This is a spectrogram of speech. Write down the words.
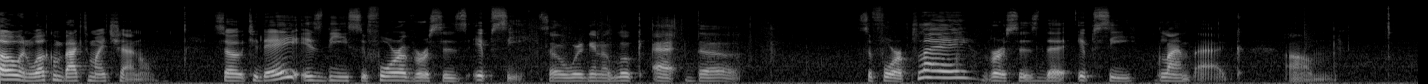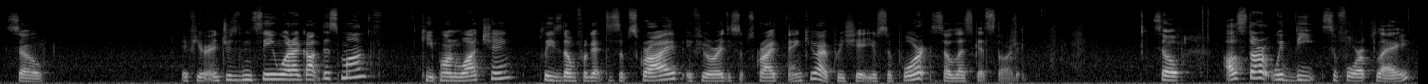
Hello and welcome back to my channel. So today is the Sephora versus Ipsy. So we're gonna look at the Sephora Play versus the Ipsy Glam Bag. Um, so if you're interested in seeing what I got this month, keep on watching. Please don't forget to subscribe. If you're already subscribed, thank you. I appreciate your support. So let's get started. So I'll start with the Sephora Play.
